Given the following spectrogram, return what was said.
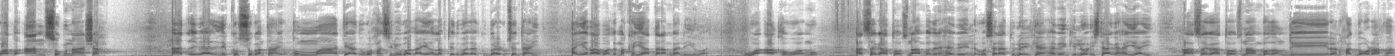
wad'an sugnaanshaha aad cibaadadii ku sugan tahay qumaati aad ugu xasili baad ayada lafteedu baad aad ku baraarugsan tahay ayadaa baad marka yaa daran baa leeyahay wa aqwamu asagaa toosnaan badan habeen salaatuleylka habeenkii loo istaagahayay asagaa toosnaan badan qiilan xagga odhaahdan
